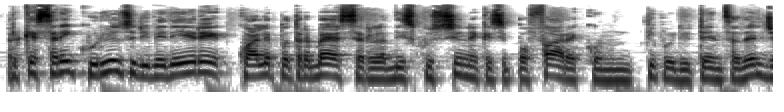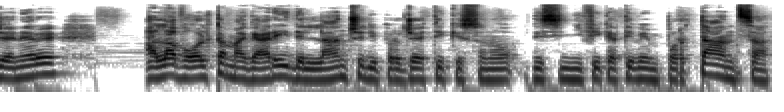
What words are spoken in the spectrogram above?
perché sarei curioso di vedere quale potrebbe essere la discussione che si può fare con un tipo di utenza del genere alla volta magari del lancio di progetti che sono di significativa importanza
